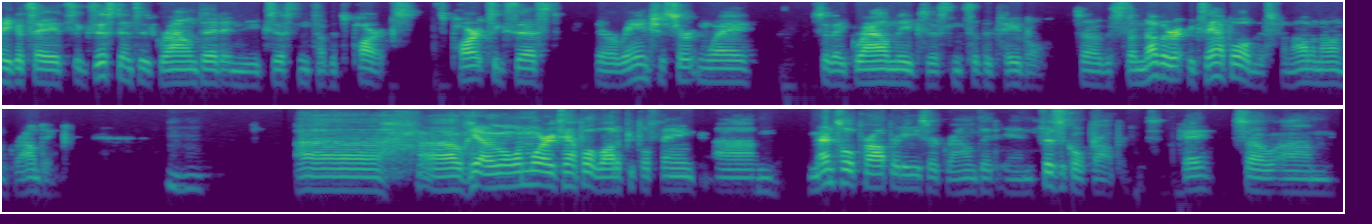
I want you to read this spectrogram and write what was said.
Or you could say its existence is grounded in the existence of its parts. Its parts exist. They're arranged a certain way, so they ground the existence of the table. So this is another example of this phenomenon, grounding. Mm-hmm. Uh, uh, we have one more example. A lot of people think um, mental properties are grounded in physical properties. Okay, so um,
